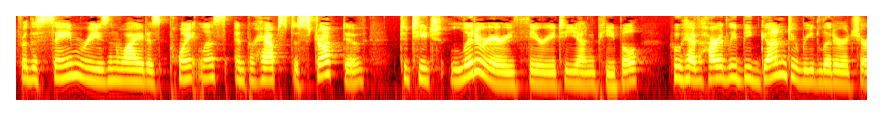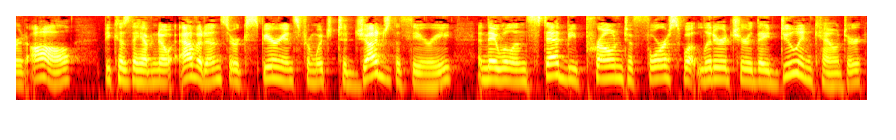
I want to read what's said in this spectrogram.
for the same reason why it is pointless and perhaps destructive to teach literary theory to young people who have hardly begun to read literature at all because they have no evidence or experience from which to judge the theory, and they will instead be prone to force what literature they do encounter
